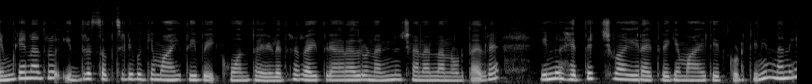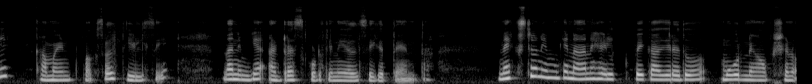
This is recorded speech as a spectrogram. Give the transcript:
ನಿಮಗೇನಾದರೂ ಇದ್ರ ಸಬ್ಸಿಡಿ ಬಗ್ಗೆ ಮಾಹಿತಿ ಬೇಕು ಅಂತ ಹೇಳಿದ್ರೆ, ರೈತರು ಯಾರಾದರೂ ನನ್ನ ಚಾನಲ್ನ ನೋಡ್ತಾ ಇದ್ದರೆ ಇನ್ನೂ ಯಥೇಚ್ಛವಾಗಿ ರೈತರಿಗೆ ಮಾಹಿತಿ ಕೊಡ್ತೀನಿ ನನಗೆ ಕಮೆಂಟ್ ಬಾಕ್ಸಲ್ಲಿ ತಿಳಿಸಿ, ನಾನು ನಿಮಗೆ ಅಡ್ರೆಸ್ ಕೊಡ್ತೀನಿ, ಎಲ್ಲಿ ಸಿಗುತ್ತೆ ಅಂತ. ನೆಕ್ಸ್ಟು ನಿಮಗೆ ನಾನು ಹೇಳಬೇಕಾಗಿರೋದು ಮೂರನೇ ಆಪ್ಷನು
